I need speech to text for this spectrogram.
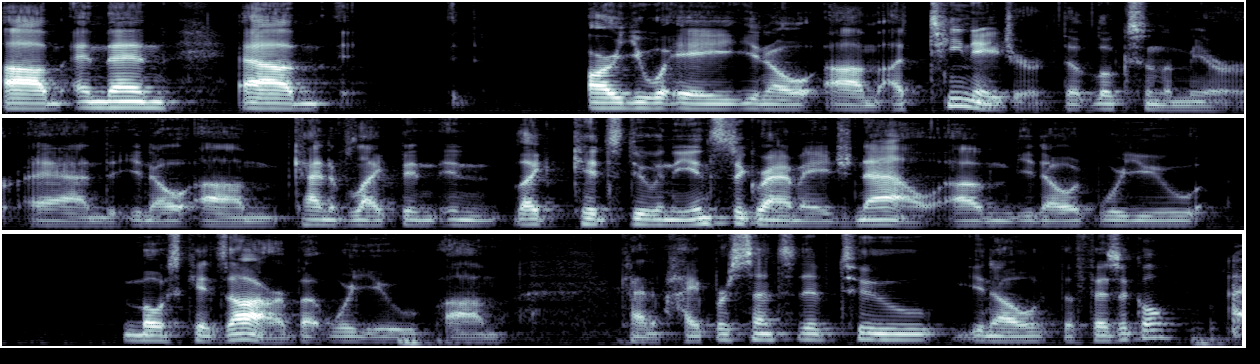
Um, and then, um, are you a you know um, a teenager that looks in the mirror and you know um, kind of like in, in like kids do in the Instagram age now? Um, you know, were you most kids are, but were you um, kind of hypersensitive to you know the physical? I,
